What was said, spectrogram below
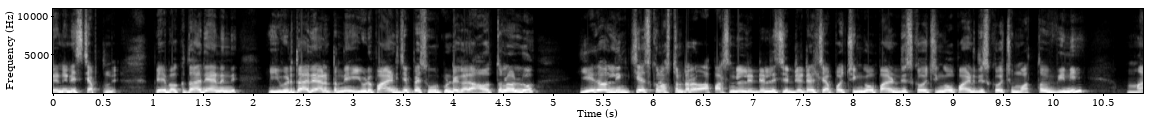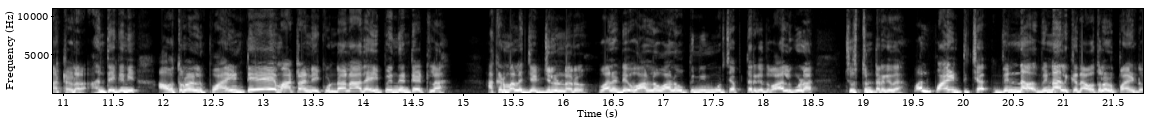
లేని అనేసి చెప్తుంది. బేబక్తో అదే అనింది. ఈవిడితో అదే అంటుంది. ఈవిడ పాయింట్ చెప్పేసి ఊరుకుంటే కదా. అవతల వాళ్ళు ఏదో లింక్ చేసుకొని వస్తుంటారు. ఆ పర్సనల్ డీటెయిల్స్ డీటెయిల్స్ చెప్పొచ్చు ఇంకో పాయింట్ తీసుకోవచ్చు ఇంకో పాయింట్ తీసుకోవచ్చు మొత్తం విని మాట్లాడాలి. అంతేగాని అవతల పాయింటే మాట్లాడనీయకుండా నాది అయిపోయిందంటే ఎట్లా? అక్కడ మళ్ళీ జడ్జిలు ఉన్నారు. వాళ్ళ వాళ్ళ వాళ్ళ ఒపీనియన్ కూడా చెప్తారు కదా. వాళ్ళు కూడా చూస్తుంటారు కదా. వాళ్ళు పాయింట్ విన్నా వినాలి కదా అవతల పాయింట్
